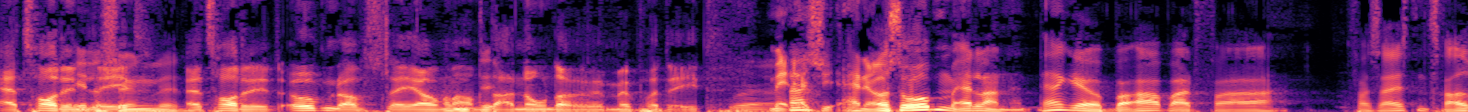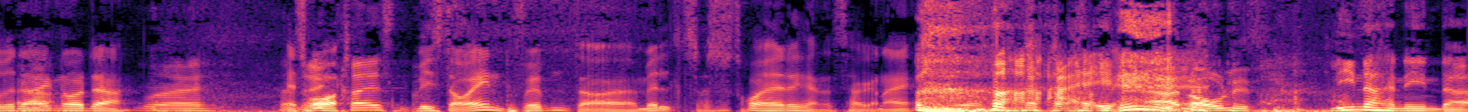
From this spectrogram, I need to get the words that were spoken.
Jeg tror, det er en date. lidt. Jeg tror, det er et åbent opslag om, Om om, det- der er nogen, der vil være med på date. Ja. Men altså, han er også åben alderen. Han kan jo bare arbejde fra, fra 16.30. Der er Ja. ikke noget der. Nej, han Jeg tror- kredsen. Hvis der var en på 15, der er meldt sig, så tror jeg heller ikke, han har takket nej. Nej, Det er lovligt. ligner han en, der...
